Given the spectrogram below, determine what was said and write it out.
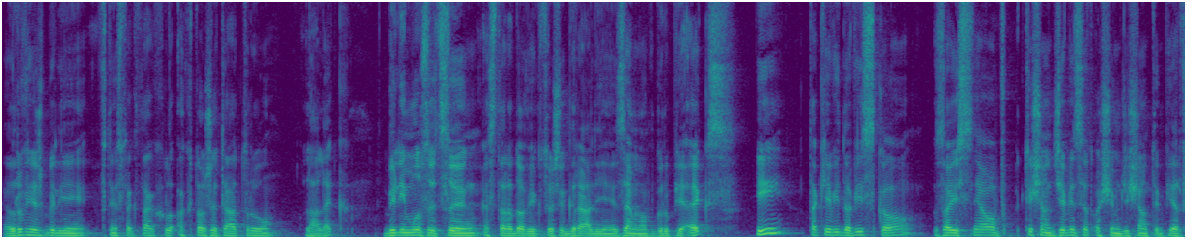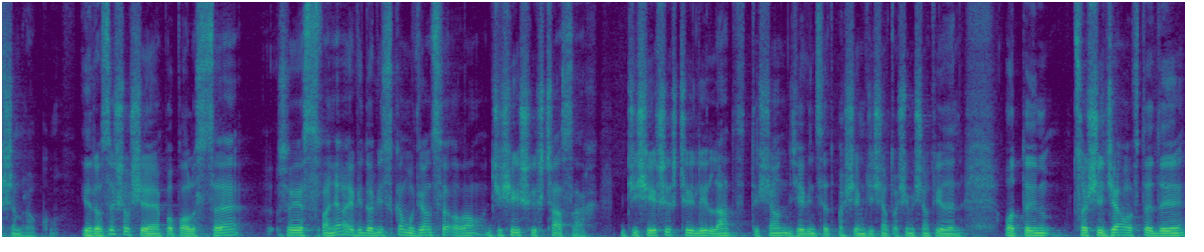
Również byli w tym spektaklu aktorzy teatru Lalek, byli muzycy estradowi, którzy grali ze mną w grupie X i takie widowisko zaistniało w 1981 roku. I rozeszło się po Polsce, że jest wspaniałe widowisko mówiące o dzisiejszych czasach. Dzisiejszych, czyli lat 1980-81. O tym, co się działo wtedy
